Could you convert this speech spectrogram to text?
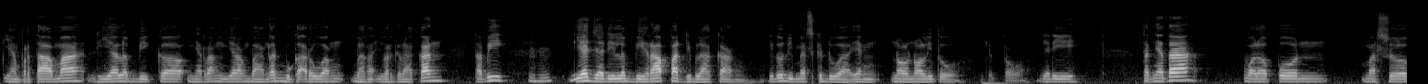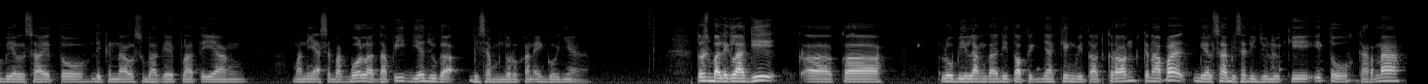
yang pertama dia lebih ke nyerang nyerang banget buka ruang banget pergerakan tapi Mhm. dia jadi lebih rapat di belakang. Itu di match kedua yang 0-0 itu gitu. Jadi ternyata walaupun Marcelo Bielsa itu dikenal sebagai pelatih yang maniak sepak bola tapi dia juga bisa menurunkan egonya. Terus balik lagi eh, ke lu bilang tadi topiknya King Without Crown kenapa Bielsa bisa dijuluki itu? Karena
